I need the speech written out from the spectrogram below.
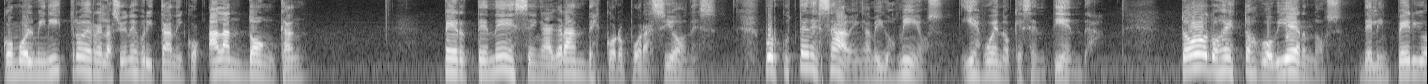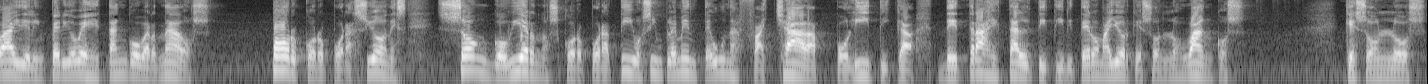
como el ministro de Relaciones británico, Alan Duncan, pertenecen a grandes corporaciones porque ustedes saben, amigos míos, y es bueno que se entienda, todos estos gobiernos del imperio A y del imperio B están gobernados por corporaciones, son gobiernos corporativos, simplemente una fachada política. Detrás está el titiritero mayor, que son los bancos, que son los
